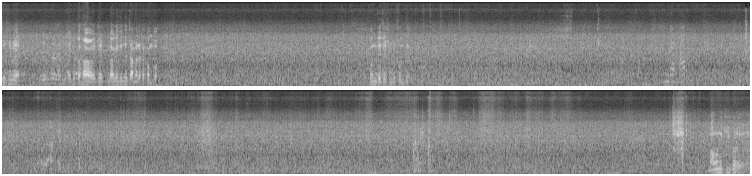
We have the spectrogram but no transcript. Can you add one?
জসিমে আগে তো হ্যাঁ ওইটা লাগিয়ে দিলে ঝামেলাটা কমবো। ফোন দে জসিমে ফোন দে। মামুনি কি করে এরা?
